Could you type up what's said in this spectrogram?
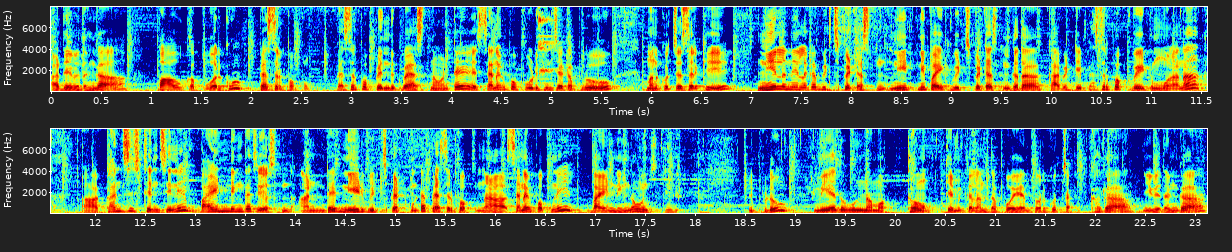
అదేవిధంగా పావు కప్పు వరకు పెసరపప్పు. పెసరపప్పు ఎందుకు వేస్తున్నాం అంటే శనగపప్పు ఉడికించేటప్పుడు మనకు వచ్చేసరికి నీళ్ళ నీళ్ళగా విడిచిపెట్టేస్తుంది. నీటిని పైకి విడిచిపెట్టేస్తుంది కదా. కాబట్టి పెసరపప్పు వేయటం మూలన కన్సిస్టెన్సీని బైండింగ్గా చేస్తుంది. అంటే నీరు విడిచిపెట్టకుండా పెసరపప్పు శనగపప్పుని బైండింగ్గా ఉంచుతుంది. ఇప్పుడు మీద ఉన్న మొత్తం కెమికల్ అంతా పోయేంత వరకు చక్కగా ఈ విధంగా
